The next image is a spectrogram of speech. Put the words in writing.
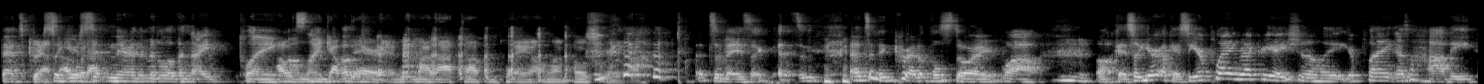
That's great. So I you're would have- sitting there in the middle of the night playing I would online sneak up poker. there and with my laptop and play online poker. That's amazing. That's an, that's an incredible story. Wow. Okay, so you're okay. So you're playing recreationally. You're playing as a hobby,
